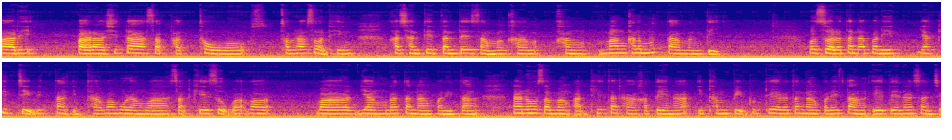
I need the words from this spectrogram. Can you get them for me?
ปาริ ปาราชิตาสัพพัทโทสัพพทส่วนทิ้งขชันติตันเตสังมังคคังมังคามุตตามันติวสวดรัตนปริตยักกิจิวิตตังอิทธาวาหุรังวา สักเคสุวะวาวายังรัตนังปณิตัง นาโนสมมังอัตถิตถาคเตนะ อิทัมปิพุทเทรัตนังปณิตัง เอเตนะสัญเจ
